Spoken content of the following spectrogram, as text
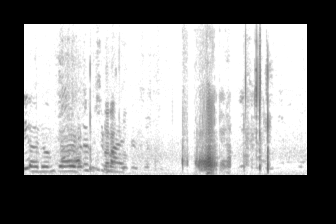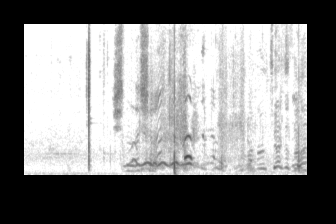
Biliyorum gördüm Bu şu markası. Şimdi şöyle. Uçarsa sana?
